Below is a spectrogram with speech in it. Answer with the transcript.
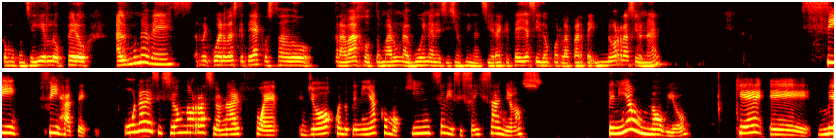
cómo conseguirlo, pero ¿alguna vez recuerdas que te haya costado trabajo tomar una buena decisión financiera que te haya sido por la parte no racional? Sí, fíjate, una decisión no racional fue, yo cuando tenía como 15, 16 años, tenía un novio que eh, me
